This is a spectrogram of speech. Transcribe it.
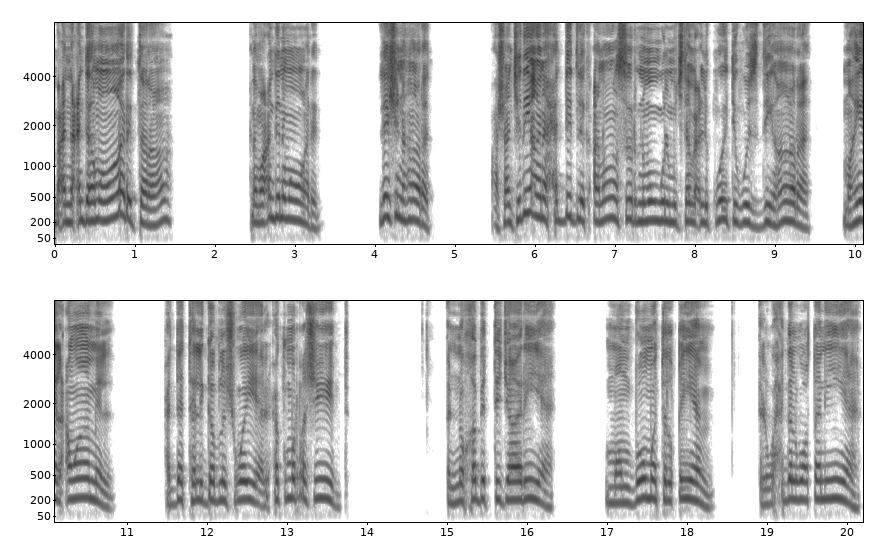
مع إن عندها موارد ترى. إحنا ما عندنا موارد. ليش انهارت؟ عشان كذي أنا أحدد لك عناصر نمو المجتمع الكويتي وازدهاره. ما هي العوامل؟ حددتها لي قبل شوية الحكم الرشيد. النخب التجارية. منظومة القيم. الوحدة الوطنية.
